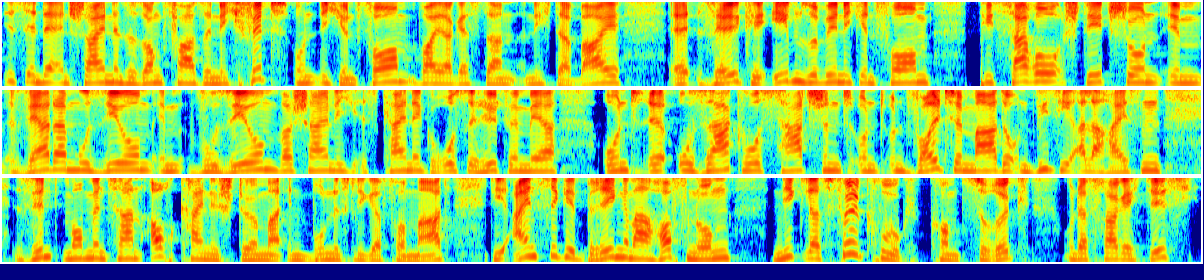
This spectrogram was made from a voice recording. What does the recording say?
ist in der entscheidenden Saisonphase nicht fit und nicht in Form, war ja gestern nicht dabei. Äh, Selke ebenso wenig in Form. Pizarro steht schon im Werder Museum, im Museum wahrscheinlich, ist keine große Hilfe mehr. Und äh, Osako, Sargent und, und Voltemade und wie sie alle heißen, sind momentan auch keine Stürmer in Bundesliga-Format. Die einzige Bremer Hoffnung, Niklas Füllkrug kommt zurück. Und da frage ich dich,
